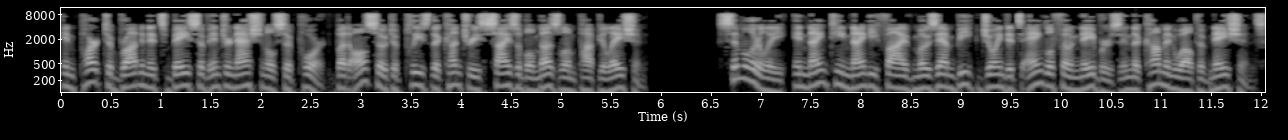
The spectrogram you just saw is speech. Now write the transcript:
in part to broaden its base of international support but also to please the country's sizable Muslim population. Similarly, in 1995 Mozambique joined its Anglophone neighbours in the Commonwealth of Nations.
